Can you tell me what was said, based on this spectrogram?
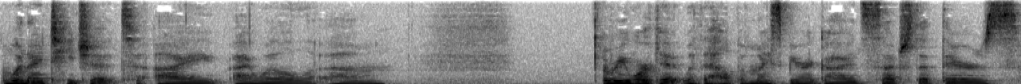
when I teach it, I, I will um, rework it with the help of my spirit guides such that there's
